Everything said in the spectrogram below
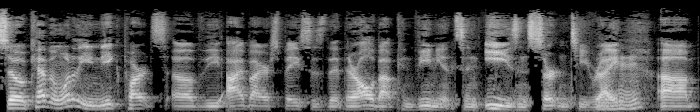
So, Kevin, one of the unique parts of the iBuyer space is that they're all about convenience and ease and certainty, right? Mm-hmm. Um,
